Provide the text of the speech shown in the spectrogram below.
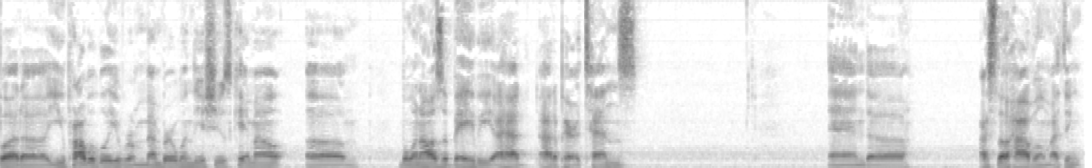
but uh you probably remember when these shoes came out. Um but when I was a baby I had I had a pair of tens and uh I still have them. I think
